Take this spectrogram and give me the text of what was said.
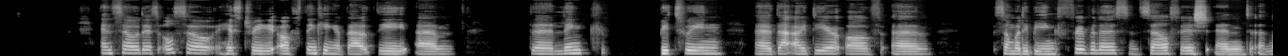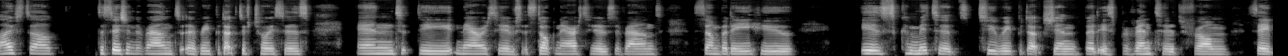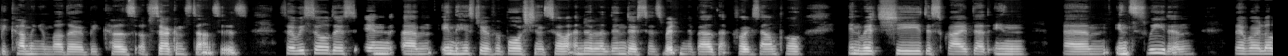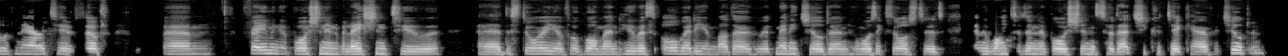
and so there's also a history of thinking about the um, the link between uh, that idea of uh, somebody being frivolous and selfish and a lifestyle decision around uh, reproductive choices and the narratives, stock narratives around somebody who is committed to reproduction but is prevented from, say, becoming a mother because of circumstances. So we saw this in um, in the history of abortion. So Annulla Linders has written about that, for example, in which she described that in um, in Sweden there were a lot of narratives of um, framing abortion in relation to uh, the story of a woman who was already a mother, who had many children, who was exhausted, and who wanted an abortion so that she could take care of her children.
